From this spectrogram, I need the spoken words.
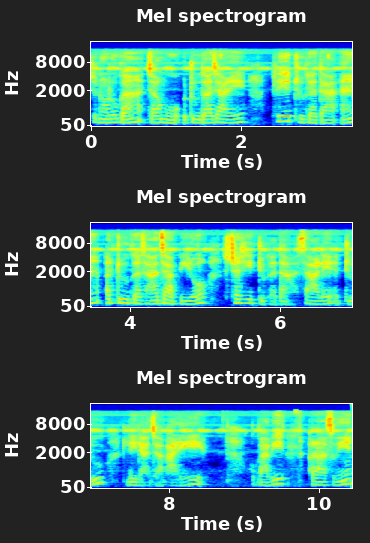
ကျွန်တော်တို့ကအကြောင်းကိုအတူသားကြတယ် play together and အတူကစားကြပြီးတော့ study together စာလည်းအတူလေ့လာကြပါတယ်ဟုတ်ပါပြီအဲ့ဒါဆိုရင်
